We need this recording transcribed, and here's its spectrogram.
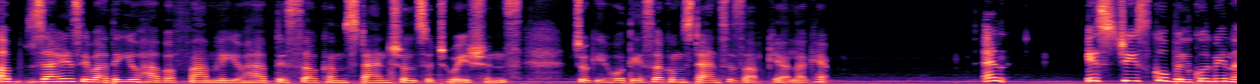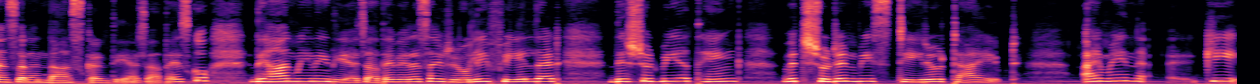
अब ज़ाहिर सी बात है you have a family you have this circumstantial situations जो कि होती है। सर्कमस्टांसेस आपके अलग है। एंड इस चीज़ को बिल्कुल भी नज़रअंदाज कर दिया जाता है। इसको ध्यान में नहीं दिया जाता। है whereas I really feel that this should be a thing which shouldn't be stereotyped I mean कि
